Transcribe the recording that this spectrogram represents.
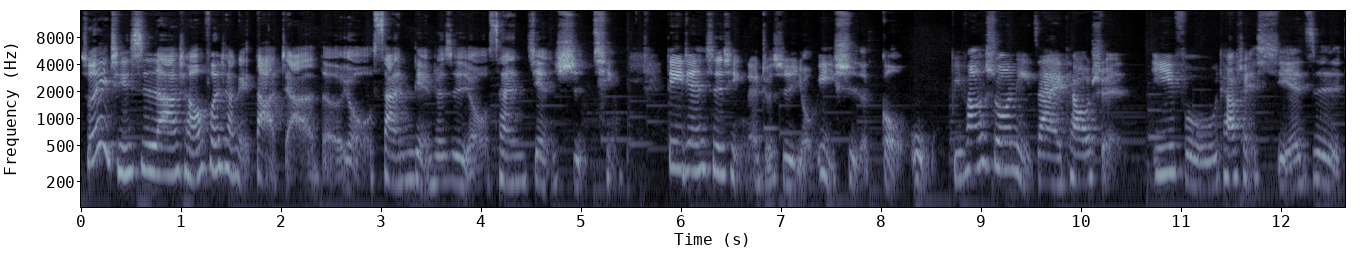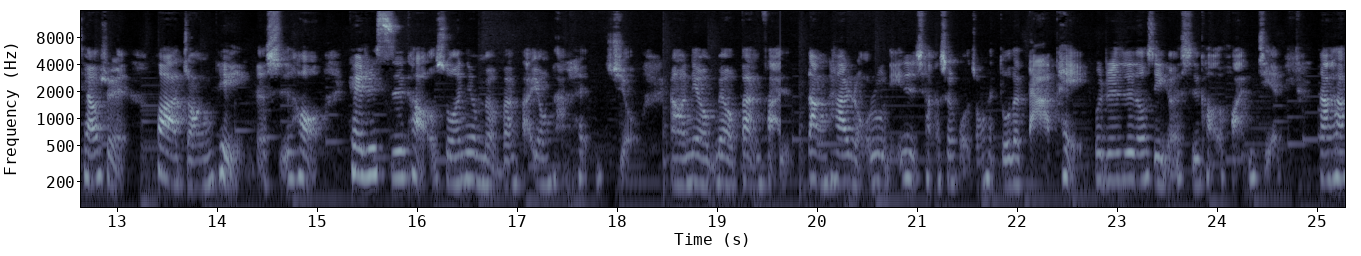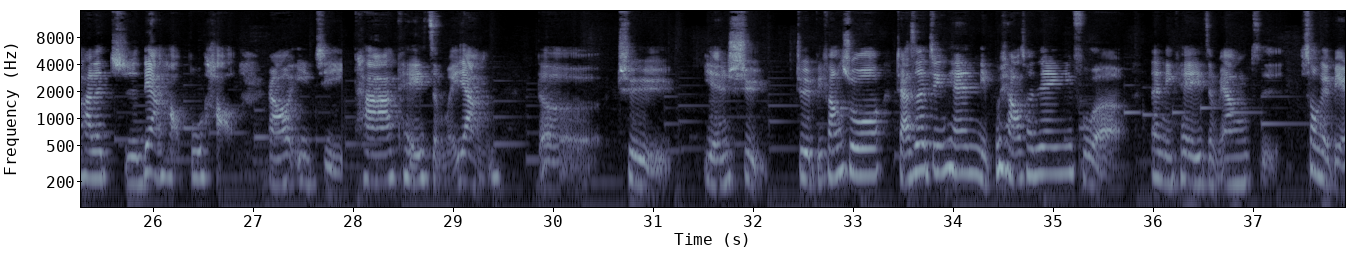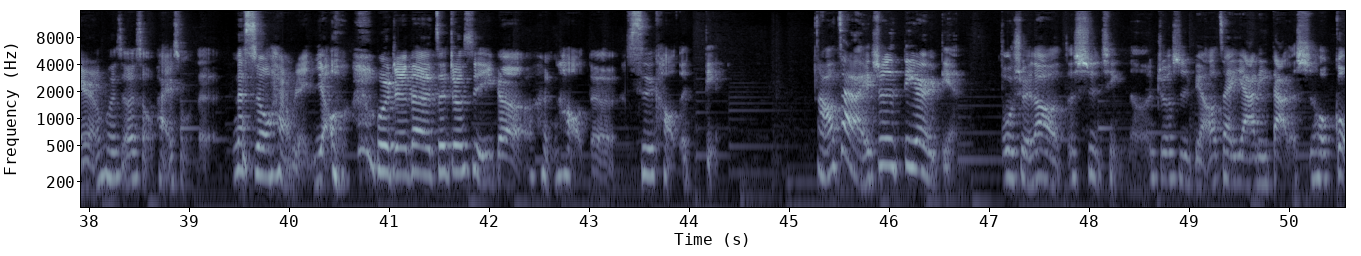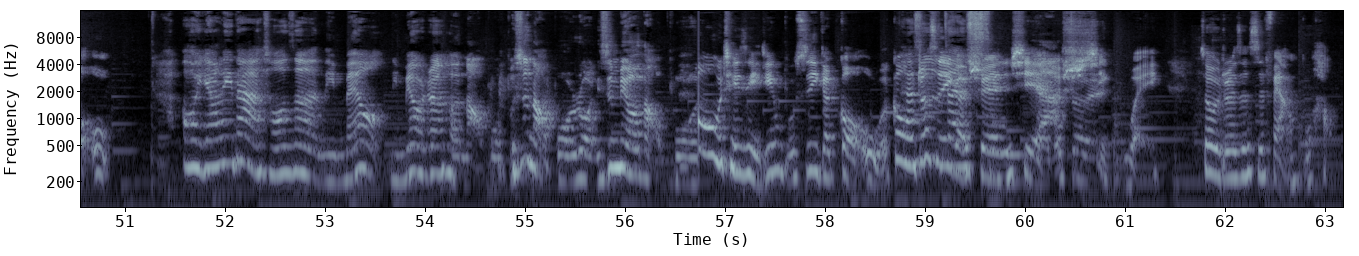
所以其实啊，想要分享给大家的有三点，就是有三件事情。第一件事情呢，就是有意识的购物，比方说你在挑选。衣服挑选鞋子、挑选化妆品的时候，可以去思考说，你有没有办法用它很久，然后你有没有办法让它融入你日常生活中很多的搭配？我觉得这都是一个思考的环节。然后它的质量好不好，然后以及它可以怎么样的去延续？就比方说，假设今天你不想要穿这件衣服了。那你可以怎么样子送给别人，或者是二手拍什么的？那时候还有人要，我觉得这就是一个很好的思考的点。然后再来就是第二点，我学到的事情呢，就是不要在压力大的时候购物。哦，压力大的时候，真的你没有你没有任何脑波，不是脑波弱，你是没有脑波。购物其实已经不是一个购物了，购物就是一个宣泄的行为，所以我觉得这是非常不好的。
